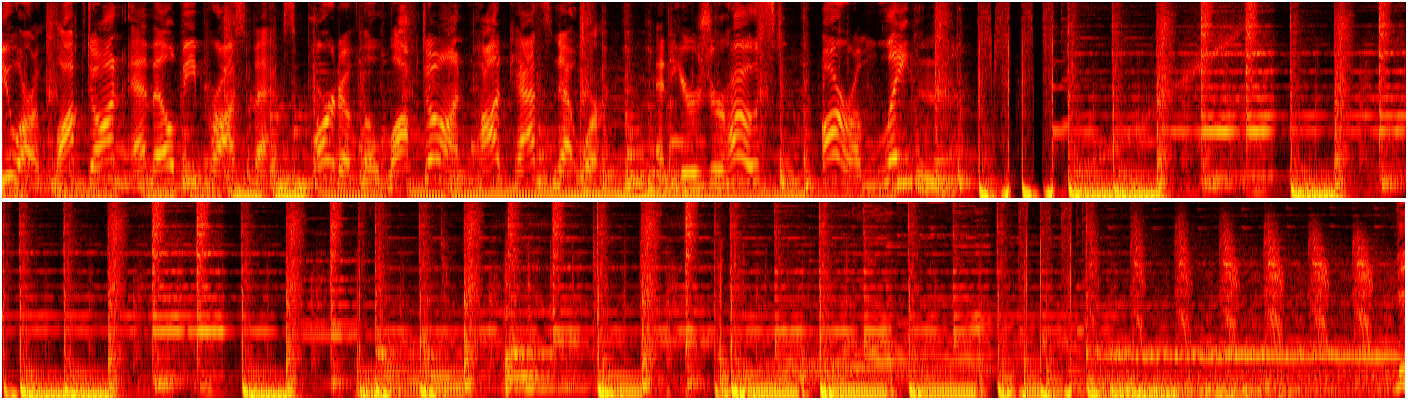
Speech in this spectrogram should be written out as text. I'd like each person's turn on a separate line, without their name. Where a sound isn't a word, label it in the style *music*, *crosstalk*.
You are Locked On MLB Prospects, part of the Locked On Podcast Network. And here's your host, Aram Leighton.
